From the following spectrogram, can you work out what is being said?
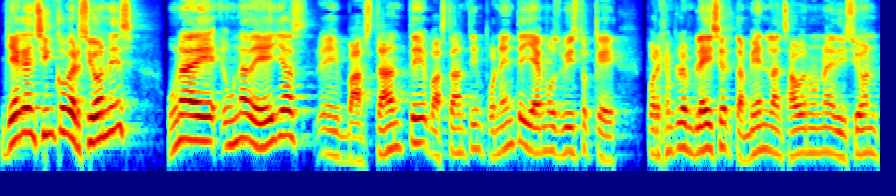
Llega en cinco versiones, una de, una de ellas eh, bastante, bastante imponente. Ya hemos visto que, por ejemplo, en Blazer también lanzaban una edición,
